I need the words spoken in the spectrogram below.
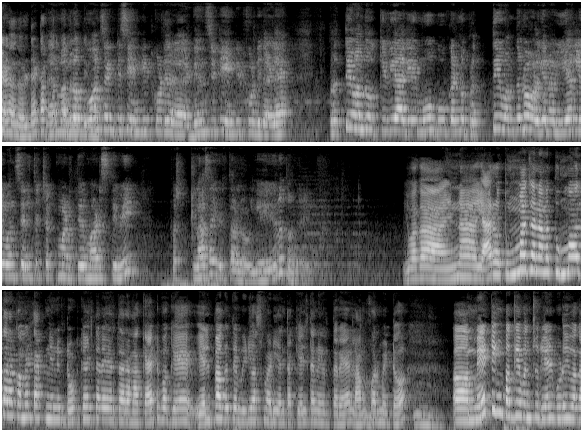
ಹೇಳೋದು ಡೇಟ್ ನನ್ನ ಮಗಳು ಬೋನ್ ಸೆಂಟಿಸಿ ಹೆಂಗಿಟ್ಕೊಂಡಿದ್ದಾಳೆ ಡೆನ್ಸಿಟಿ ಹೆಂಗಿಟ್ಕೊಂಡಿದ್ದಾಳೆ ಪ್ರತಿಯೊಂದು ಕಿವಿ ಆಗ್ಲಿ ಮೂಗು ಕಣ್ಣು ಪ್ರತಿಯೊಂದನ್ನು ಅವಳಿಗೆ ನಾವು ಇಯರ್ಲಿ ಒಂದ್ ಹೆಲ್ತ್ ಚೆಕ್ ಮಾಡ್ತೀವಿ ಮಾಡಿಸ್ತೀವಿ. ಫಸ್ಟ್ ಕ್ಲಾಸ್ ಆಗಿರ್ತಾಳೆ ಅವಳಿಗೆ ಏನು ತೊಂದರೆ ಇಲ್ಲ. ಇವಾಗ ಇನ್ನ ಯಾರೋ ತುಂಬಾ ಜನ ಮತ್ತೆ ತುಂಬಾ ತರ ಕಮೆಂಟ್ ಹಾಕಿ ನಿನಗೆ ಡೌಟ್ ಕೇಳ್ತಾನೆ ಇರ್ತಾರಮ್ಮ ಕ್ಯಾಟ್ ಬಗ್ಗೆ ಹೆಲ್ಪ್ ಆಗುತ್ತೆ ವಿಡಿಯೋಸ್ ಮಾಡಿ ಅಂತ ಕೇಳ್ತಾನೆ ಇರ್ತಾರೆ ಲಾಂಗ್ ಫಾರ್ಮೇಟು ಮೇಟಿಂಗ್ ಬಗ್ಗೆ ಒಂಚೂರು ಹೇಳ್ಬಿಡು. ಇವಾಗ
